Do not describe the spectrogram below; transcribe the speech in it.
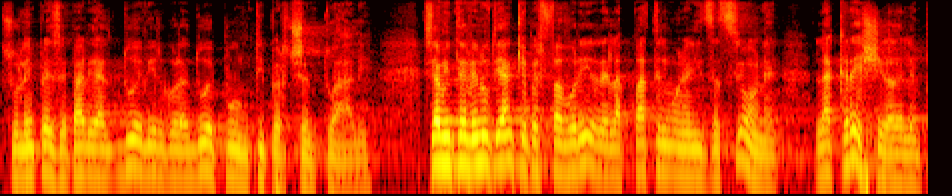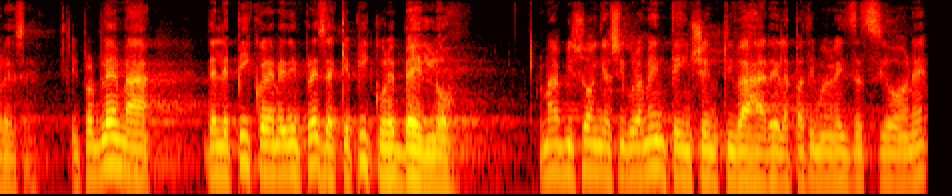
sulle imprese pari a 2,2 punti percentuali. Siamo intervenuti anche per favorire la patrimonializzazione, la crescita delle imprese. Il problema delle piccole e medie imprese è che piccolo è bello, ma bisogna sicuramente incentivare la patrimonializzazione,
